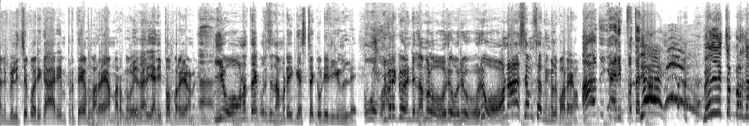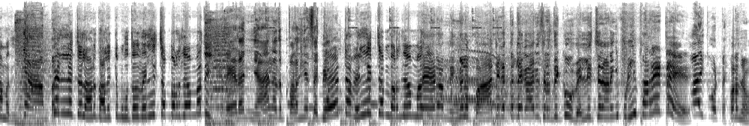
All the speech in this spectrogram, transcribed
ഞാൻ വിളിച്ചപ്പോ ഒരു കാര്യം പ്രത്യേകം പറയാൻ മറന്നുപോയി. എന്നാൽ ഞാൻ ഇപ്പൊ പറയാണ് ഈ ഓണത്തെ കുറിച്ച് നമ്മുടെ ഈ ഗസ്റ്റ് ഒക്കെ ഇവിടെ ഇരിക്കണില്ലേ ഇവർക്ക് വേണ്ടി നമ്മൾ ഒരു ഒരു ഒരു ഓണാശംസ നിങ്ങൾ പറയണം. അത് ഞാനിപ്പോ തന്നെ! വെല്ലിച്ചം പറഞ്ഞാ മതി. ഞാൻ വെല്ലിച്ചലാണ് തലയ്ക്ക് മൂത്തത്. വെല്ലിച്ചം പറഞ്ഞാ മതി. എടാ അത് പറഞ്ഞ സെറ്റ് വേണ്ട വെല്ലിച്ചം പറഞ്ഞാ മതി. നേരം നിങ്ങൾ പാചകത്തിന്റെ കാര്യം ശ്രദ്ധിക്കൂ. വെല്ലിച്ചനാണെങ്കിൽ പുള്ളി പറയട്ടെ. ആയിക്കോട്ടെ. പറഞ്ഞു.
